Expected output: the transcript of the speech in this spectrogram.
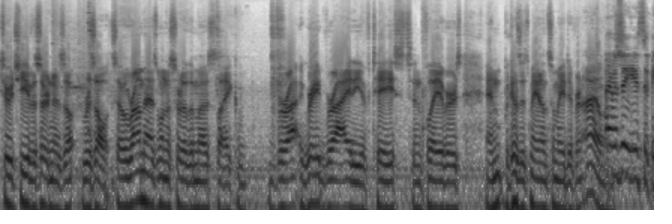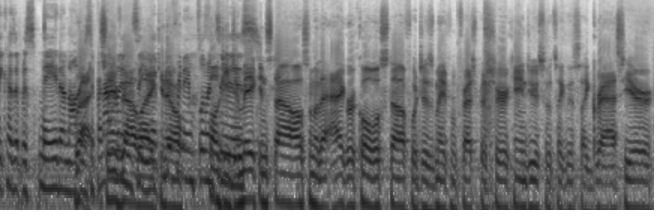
to achieve a certain result. So rum has one of sort of the most like vari- great variety of tastes and flavors, and because it's made on so many different islands. I would say use it because it was made on all these Right, different so you've islands. got so you like you know different influences. funky Jamaican style, some of the agricole stuff, which is made from fresh pressed sugarcane juice, so it's like this like grassier,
